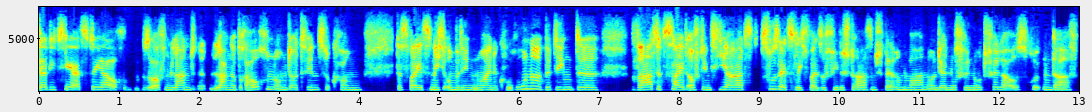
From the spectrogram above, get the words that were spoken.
da die Tierärzte ja auch so auf dem Land lange brauchen, um dorthin zu kommen. Das war jetzt nicht unbedingt nur eine Corona-bedingte Wartezeit auf den Tierarzt zusätzlich, weil so viele Straßensperren waren und er nur für Notfälle ausrücken darf.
